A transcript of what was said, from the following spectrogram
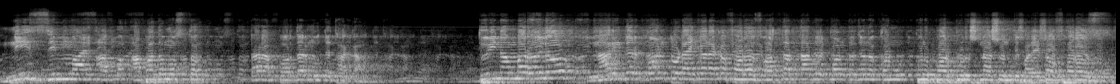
নিজ জিম্মায় আপাদমস্তক তারা পর্দার মধ্যে থাকা। দুই নাম্বার হইল, নারীদের কণ্ঠ ডাইকা রাখা ফরজ, অর্থাৎ তাদের কণ্ঠ যেন কোন- কোনো পরপুরুষ না শুনতে পারে, এটাও ফরজ।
